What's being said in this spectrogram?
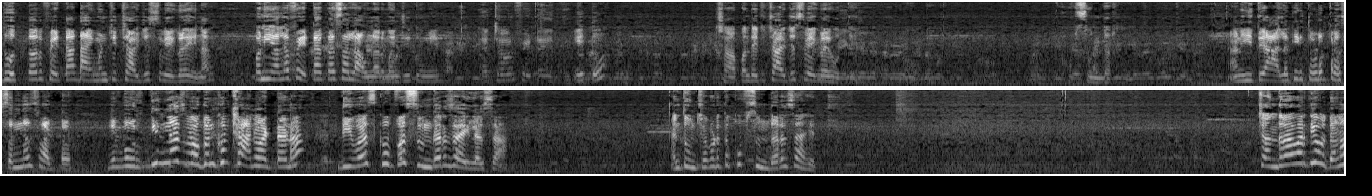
धोतर फेटा डायमंडचे चार्जेस वेगळे येणार. पण याला फेटा कसा लावणार म्हणजे तुम्ही? ह्याच्यावर फेटा येतो. येतो? अच्छा पण त्याचे चार्जेस वेगळे होते खूप सुंदर. आणि इथे आलं की थोडं प्रसन्नच वाटतं. म्हणजे मूर्तींनाच बघून खूप छान वाटतं ना? दिवस खूपच सुंदर जाईल असा. आणि तुमच्याकडे तर खूप सुंदरच आहेत. चंद्रावरती होता ना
